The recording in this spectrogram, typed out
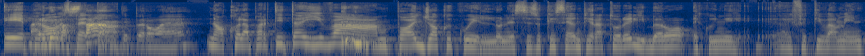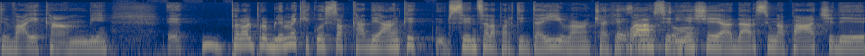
E Ma però, è devastante aspetta, però, eh. No, con la partita IVA un po' il gioco è quello, nel senso che sei un tiratore libero e quindi eh, effettivamente vai e cambi. Eh, però il problema è che questo accade anche senza la partita IVA, cioè che qua non si Esatto. riesce a darsi una pace, de-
